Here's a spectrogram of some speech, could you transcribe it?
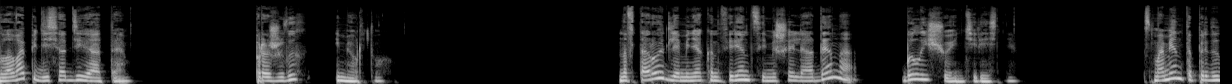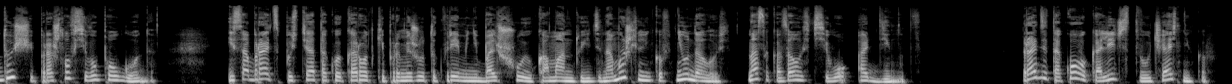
Глава 59. Про живых и мертвых. На второй для меня конференции Мишеля Адена было еще интереснее. С момента предыдущей прошло всего полгода, и собрать спустя такой короткий промежуток времени большую команду единомышленников не удалось. Нас оказалось всего 11. Ради такого количества участников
